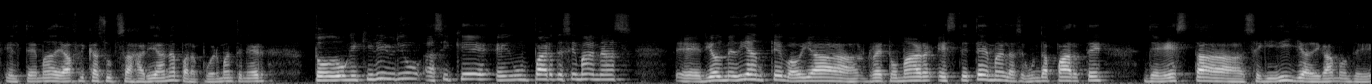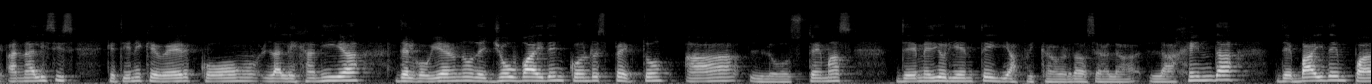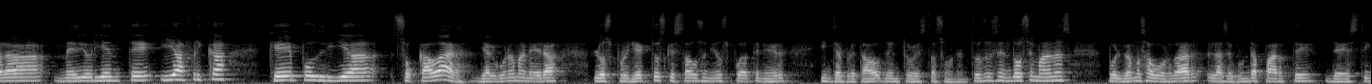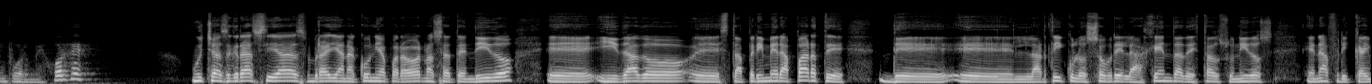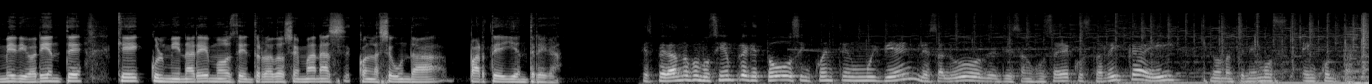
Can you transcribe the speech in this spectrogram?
el tema de África subsahariana para poder mantener todo un equilibrio. Así que en un par de semanas, eh, Dios mediante, voy a retomar este tema, la segunda parte de esta seguidilla, digamos, de análisis que tiene que ver con la lejanía del gobierno de Joe Biden con respecto a los temas de Medio Oriente y África, ¿verdad? O sea, la, la agenda de Biden para Medio Oriente y África que podría socavar de alguna manera los proyectos que Estados Unidos pueda tener interpretados dentro de esta zona. Entonces, en dos semanas volvemos a abordar la segunda parte de este informe. Jorge. Muchas gracias, Brian Acuña, por habernos atendido eh, y dado eh, esta primera parte del artículo sobre la agenda de Estados Unidos en África y Medio Oriente, que culminaremos dentro de dos semanas con la segunda parte y entrega. Esperando como siempre que todos se encuentren muy bien, les saludo desde San José de Costa Rica y nos mantenemos en contacto.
